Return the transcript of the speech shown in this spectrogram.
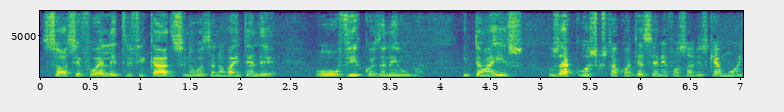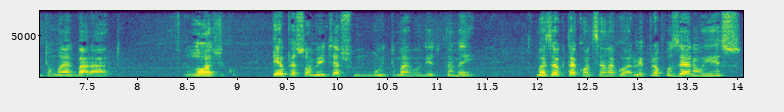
Só se for eletrificado, senão você não vai entender ou ouvir coisa nenhuma. Então é isso. Os acústicos estão acontecendo em função disso, que é muito mais barato. Lógico. Eu, pessoalmente, acho muito mais bonito também. Mas é o que está acontecendo agora. Me propuseram isso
